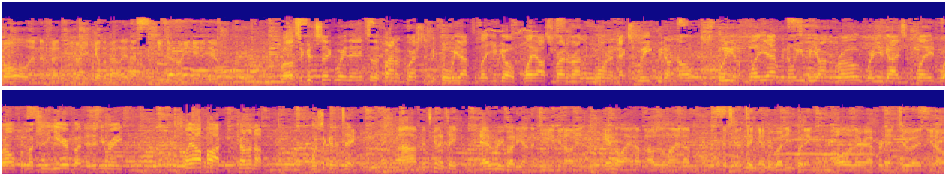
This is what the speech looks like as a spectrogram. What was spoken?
goal, and if it you know you kill the penalty, then you've done what Well, it's a good segue then into the final question before we have to let you go. Playoffs right around the corner next week. We don't know who you're going to play yet. We know you'll be on the road where you guys have played well for much of the year, but at any rate, playoff hockey coming up. What's it going to take? Um, it's going to take everybody on the team, you know, in, in the lineup, out of the lineup. It's going to take everybody putting all of their effort into it, you know,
